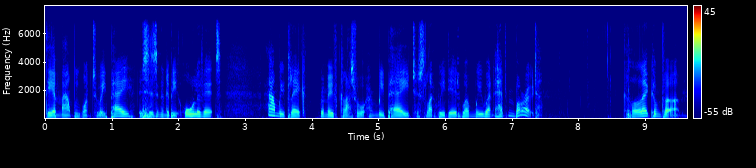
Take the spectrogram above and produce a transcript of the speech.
the amount we want to repay. This isn't going to be all of it. And we click remove collateral and repay just like we did when we went ahead and borrowed. Click confirm.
